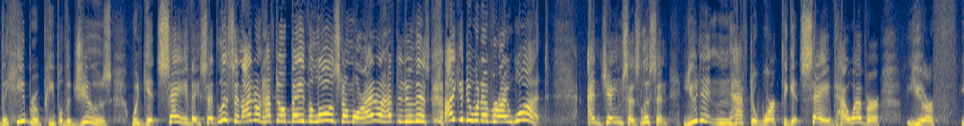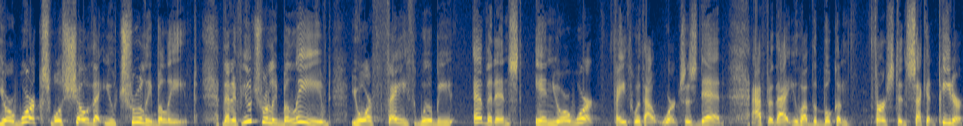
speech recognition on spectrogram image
the Hebrew people, the Jews, would get saved, they said, Listen, I don't have to obey the laws no more. I don't have to do this. I can do whatever I want. And James says, listen, you didn't have to work to get saved. However, your, your works will show that you truly believed. That if you truly believed, your faith will be evidenced in your work. Faith without works is dead. After that, you have the book of first and second peter.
